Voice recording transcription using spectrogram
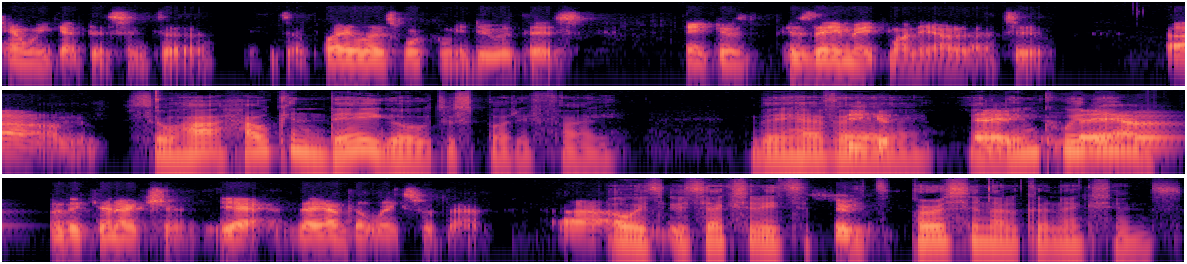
can we get this into into a playlist? What can we do with this? And because because they make money out of that too. Um, So how how can they go to Spotify? They have a, Because a link with they them. have the connection. Yeah, they have the links with them. Um, oh, it's it's actually it's it's personal connections.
